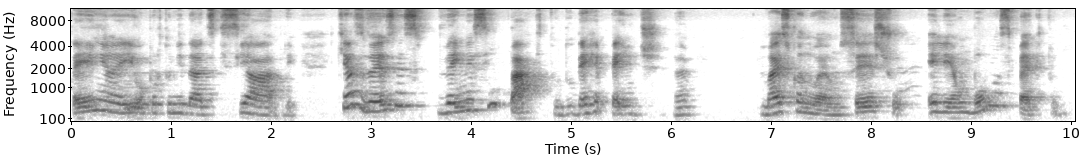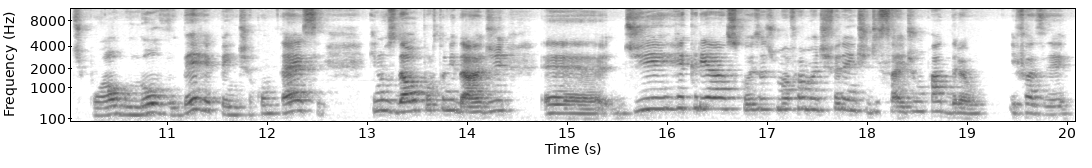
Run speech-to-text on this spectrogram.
tem aí oportunidades que se abrem, que às vezes vem nesse impacto do de repente, né? Mas quando é um sexto, ele é um bom aspecto, tipo algo novo, de repente acontece, que nos dá a oportunidade é, de recriar as coisas de uma forma diferente, de sair de um padrão e fazer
